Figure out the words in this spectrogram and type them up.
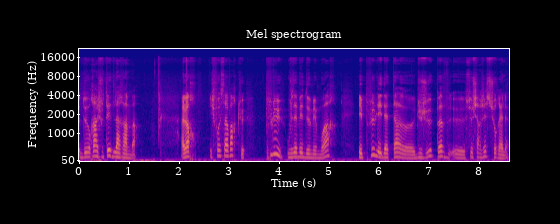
de rajouter de la RAM. Alors, il faut savoir que plus vous avez de mémoire, et plus les datas euh, du jeu peuvent se charger sur elle.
